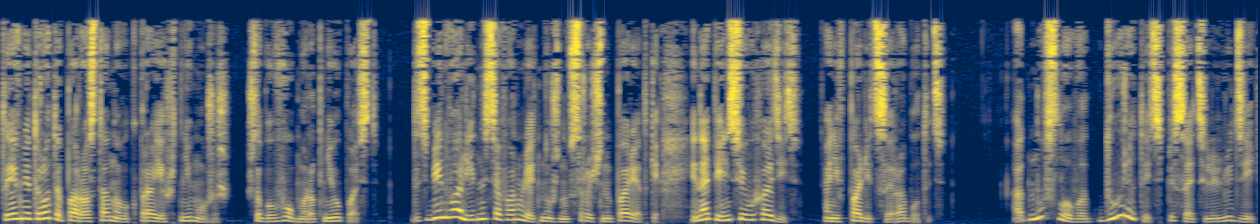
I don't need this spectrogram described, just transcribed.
ты в метро-то пару остановок проехать не можешь, чтобы в обморок не упасть. Да тебе инвалидность оформлять нужно в срочном порядке и на пенсию выходить, а не в полиции работать. Одно слово, дурят эти писатели людей,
